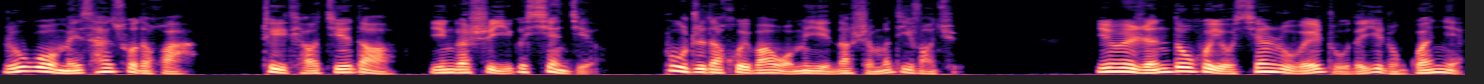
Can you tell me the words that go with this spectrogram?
如果我没猜错的话，这条街道应该是一个陷阱，不知道会把我们引到什么地方去。因为人都会有先入为主的一种观念，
